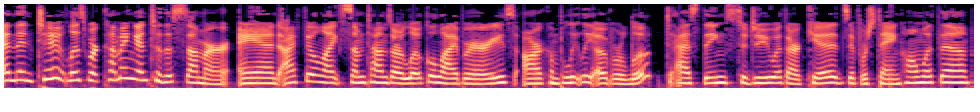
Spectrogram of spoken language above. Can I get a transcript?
And then, too, Liz, we're coming into the summer, and I feel like sometimes our local libraries are completely overlooked as things to do with our kids if we're staying home with them,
